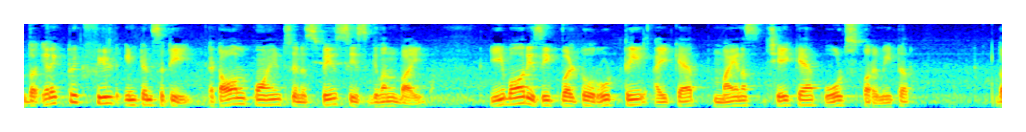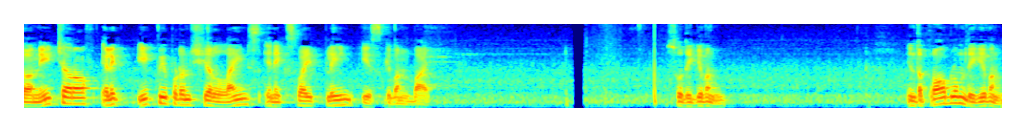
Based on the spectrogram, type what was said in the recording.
The electric field intensity at all points in space is given by E bar is equal to root 3 I cap minus J cap volts per meter. The nature of equipotential lines in xy plane is given by. So they given in the problem they given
